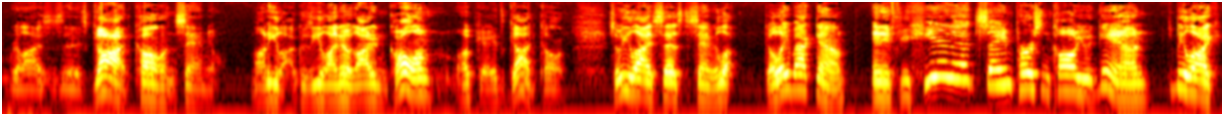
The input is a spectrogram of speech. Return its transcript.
realizes that it's God calling Samuel, not Eli, because Eli knows I didn't call him. Okay, it's God calling. So Eli says to Samuel, Look, go lay back down, and if you hear that same person call you again, just be like,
